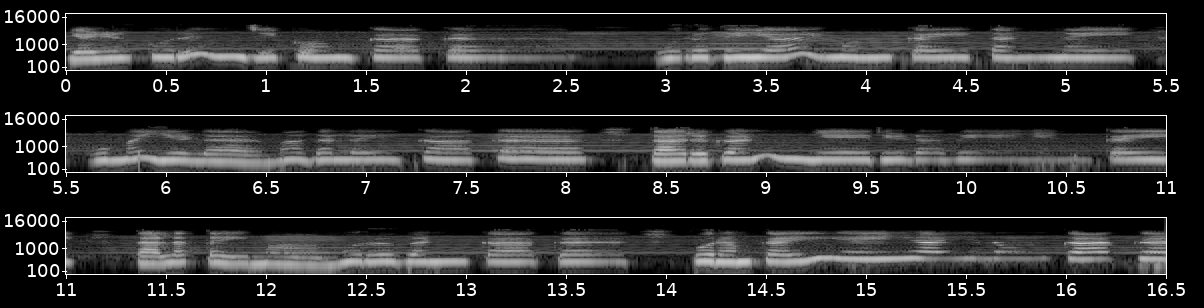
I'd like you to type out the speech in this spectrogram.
எழில் குறிஞ்சி கோங்காக்க உறுதியாய் முன்கை தன்னை உமையிள மதலை காக்க தருகன் ஏறிடவே என் கை தலத்தை மாமுருகன் காக்க. புறம் கையை அயிலும் காக்க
